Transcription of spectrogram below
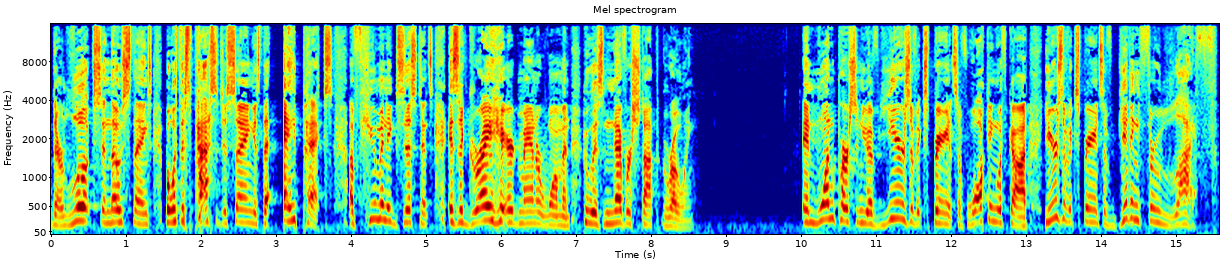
their looks and those things. But what this passage is saying is the apex of human existence is a gray haired man or woman who has never stopped growing. In one person, you have years of experience of walking with God, years of experience of getting through life.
